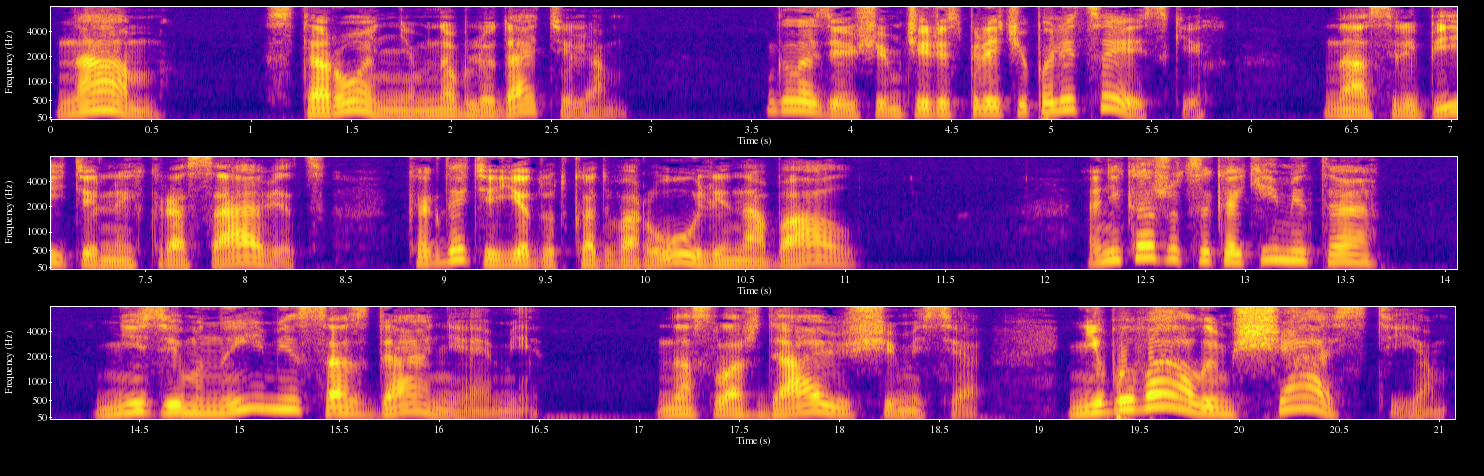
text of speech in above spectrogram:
Нам, сторонним наблюдателям, глазеющим через плечи полицейских, на ослепительных красавиц, когда те едут ко двору или на бал. Они кажутся какими-то неземными созданиями, наслаждающимися небывалым счастьем,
